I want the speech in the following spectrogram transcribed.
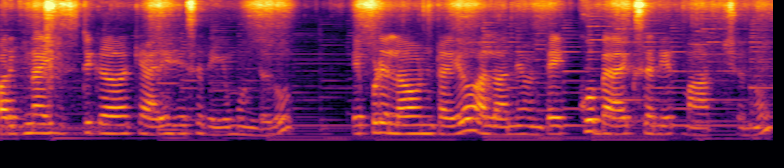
ఆర్గనైజ్డ్గా క్యారీ చేసేది ఏమి ఉండదు. ఎప్పుడు ఎలా ఉంటాయో అలానే ఉంటాయి. ఎక్కువ బ్యాగ్స్ అనేది మార్చను.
